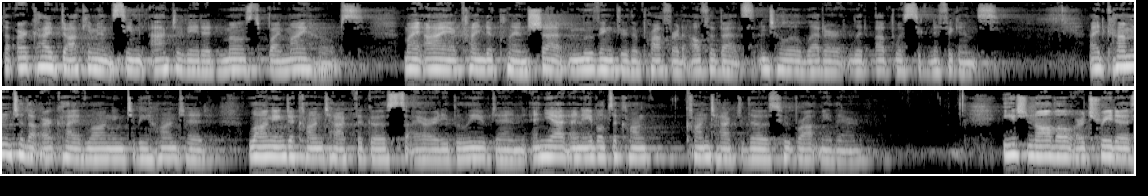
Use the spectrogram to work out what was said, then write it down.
the archived documents seemed activated most by my hopes. My eye, a kind of planchette, moving through the proffered alphabets until a letter lit up with significance. I'd come to the archive longing to be haunted, longing to contact the ghosts I already believed in, and yet unable to con- contact those who brought me there. Each novel or treatise,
